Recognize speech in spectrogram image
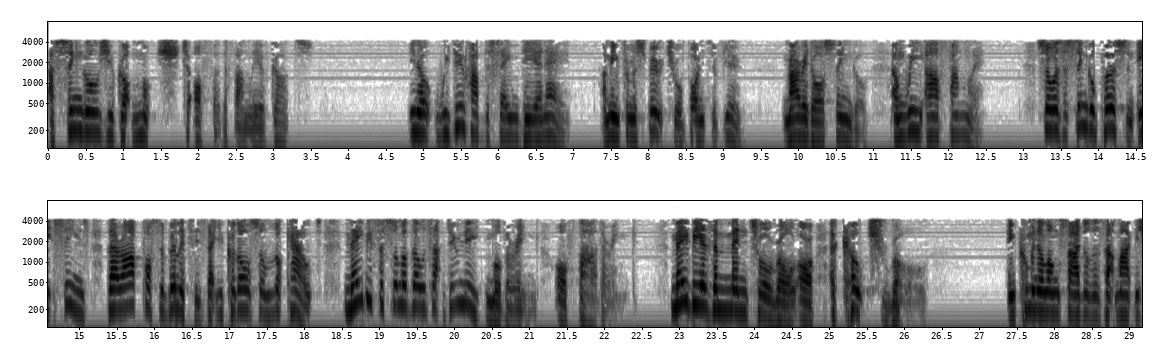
As singles, you've got much to offer the family of God. You know, we do have the same DNA. I mean, from a spiritual point of view, married or single, and we are family. So, as a single person, it seems there are possibilities that you could also look out, maybe for some of those that do need mothering or fathering, maybe as a mentor role or a coach role in coming alongside others that might be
